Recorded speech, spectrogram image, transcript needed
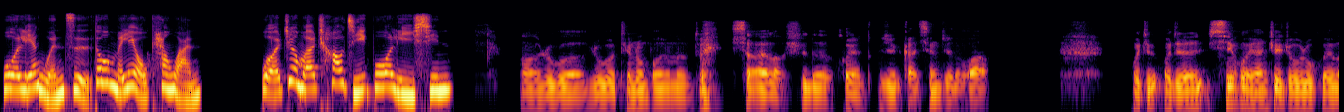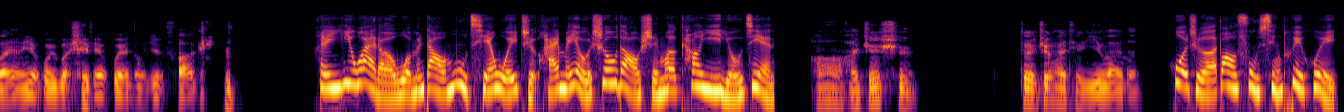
我连文字都没有看完。我这么超级玻璃心。啊，如果如果听众朋友们对小艾老师的会员通讯感兴趣的话。我觉我觉得新会员这周入会，婉莹也会把这篇会员通讯发给你。很意外的，我们到目前为止还没有收到什么抗议邮件。啊，还真是。对，这个还挺意外的。或者报复性退会。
